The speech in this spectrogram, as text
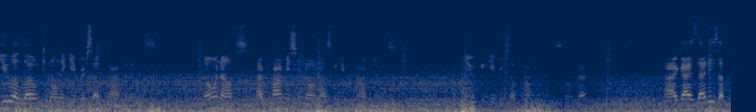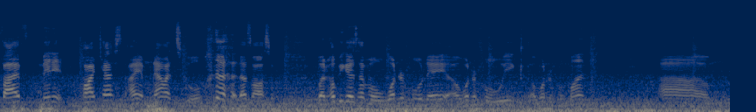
you alone can only give yourself confidence. No one else. I promise you, no one else can give you confidence. You can give yourself confidence. Okay. All right, guys. That is a five-minute podcast. I am now at school. That's awesome. But hope you guys have a wonderful day, a wonderful week, a wonderful month. Um,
